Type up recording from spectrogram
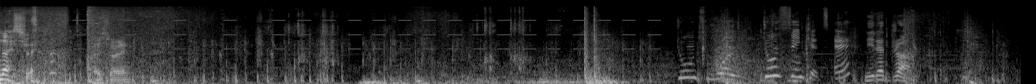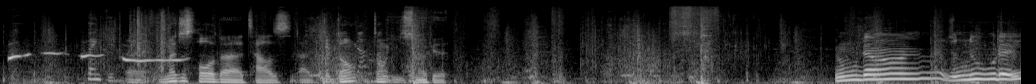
Nice try. Nice try. Don't worry. Don't think it, eh? Need a drop. Thank you. Alright, I'm gonna just hold uh, towels. Uh, but don't don't you smoke it. New dawn, it's a new day.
